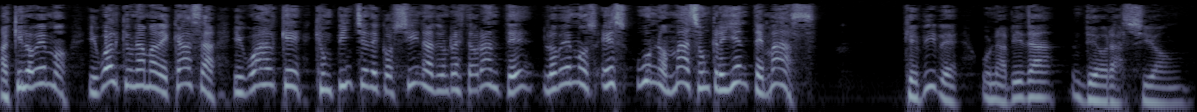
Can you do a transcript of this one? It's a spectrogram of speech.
Aquí lo vemos, igual que un ama de casa, igual que, un pinche de cocina de un restaurante, lo vemos, es uno más, un creyente más, que vive una vida de oración.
